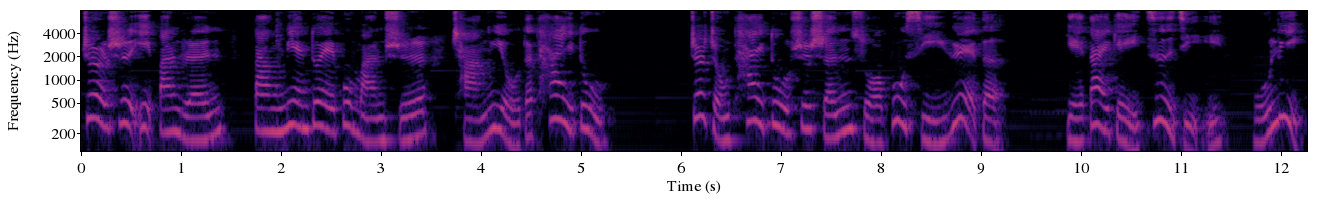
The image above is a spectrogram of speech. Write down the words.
这是一般人当面对不满时常有的态度。这种态度是神所不喜悦的，也带给自己不利。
